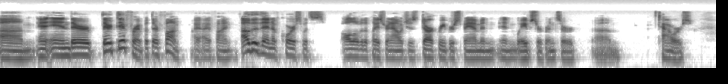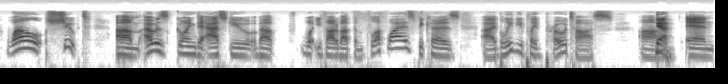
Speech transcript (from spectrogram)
Um, and, and they're they're different, but they're fun. I, I, find. Other than, of course, what's all over the place right now, which is Dark Reaper spam and, and Wave Serpents or um, towers. Well, shoot. Um, I was going to ask you about what you thought about them fluff wise because I believe you played Protoss. Um, yeah. And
